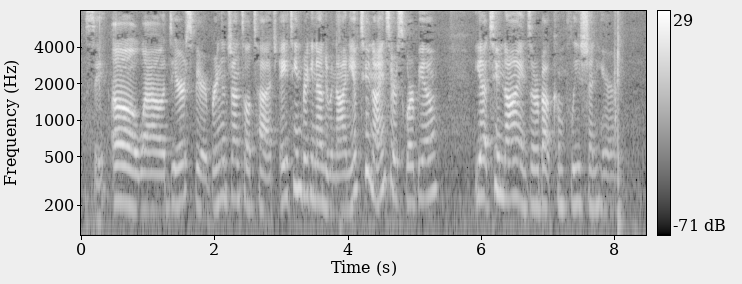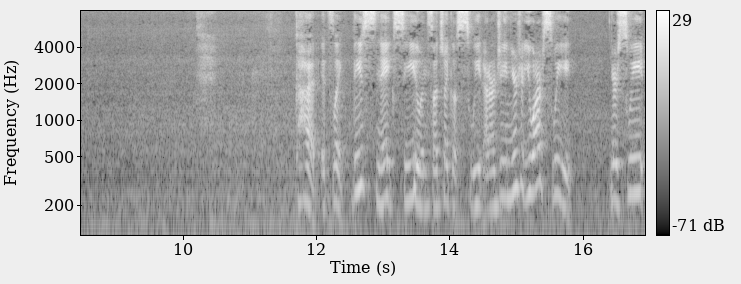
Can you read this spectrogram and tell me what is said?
Let's see. Oh, wow. Dear Spirit, bring a gentle touch. 18 breaking down to a 9. You have two nines here, Scorpio. You got two nines. They're about completion here. God, it's like these snakes see you in such like a sweet energy. And you're, you are sweet. You're sweet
